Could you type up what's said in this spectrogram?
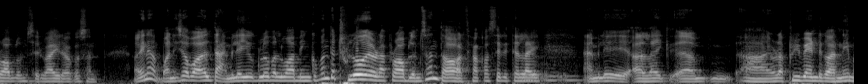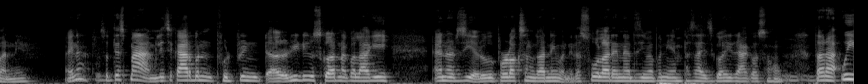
प्रब्लम्सहरू आइरहेको छन्। होइन? भनेपछि अब अहिले त हामीलाई यो ग्लोबल वार्मिङको पनि त ठुलो एउटा प्रब्लम छ नि त अर्थमा कसरी त्यसलाई हामीले लाइक एउटा प्रिभेन्ट गर्ने भन्ने। होइन? सो त्यसमा हामीले चाहिँ कार्बन फुटप्रिन्ट रिड्युस गर्नको लागि एनर्जीहरू प्रोडक्सन गर्ने भनेर सोलर एनर्जीमा पनि एम्फसाइज गरिरहेको छौँ। तर we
